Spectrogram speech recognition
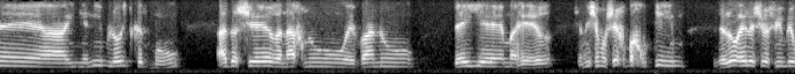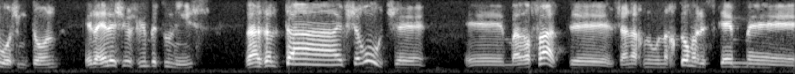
אה, העניינים לא התקדמו, עד אשר אנחנו הבנו די אה, מהר שמי שמושך בחוטים זה לא אלה שיושבים בוושינגטון, אלא אלה שיושבים בתוניס, ואז עלתה האפשרות שערפאת, אה, אה, שאנחנו נחתום על הסכם, אה,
